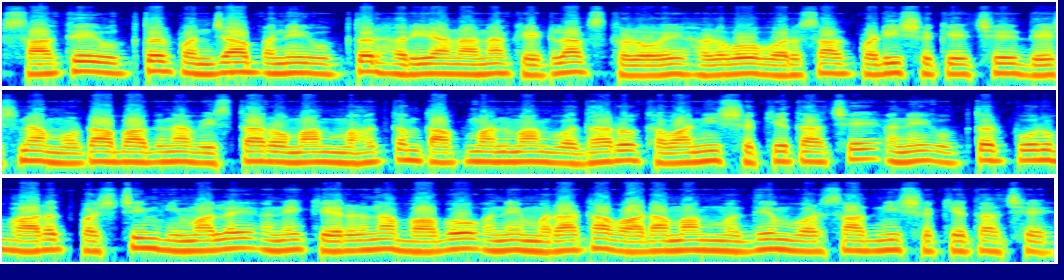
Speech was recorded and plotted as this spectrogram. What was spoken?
સાથે ઉત્તર પંજાબ અને ઉત્તર હરિયાણાના કેટલાક સ્થળોએ હળવો વરસાદ પડી શકે છે. દેશના મોટાભાગના વિસ્તારોમાં મહત્તમ તાપમાનમાં વધારો થવાની શક્યતા છે અને ઉત્તર પૂર્વ ભારત, પશ્ચિમ હિમાલય અને કેરળના ભાગો અને મરાઠાવાડામાં મધ્યમ વરસાદની શક્યતા છે.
